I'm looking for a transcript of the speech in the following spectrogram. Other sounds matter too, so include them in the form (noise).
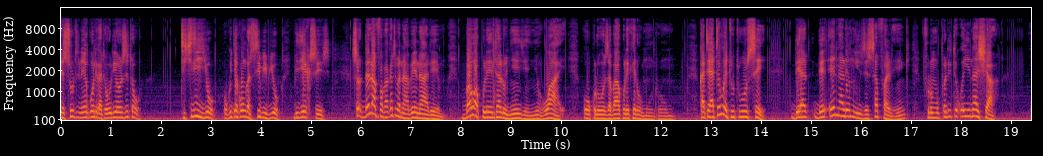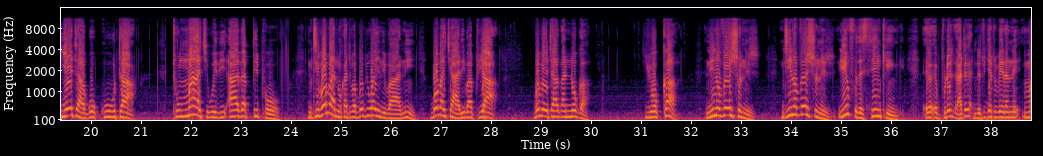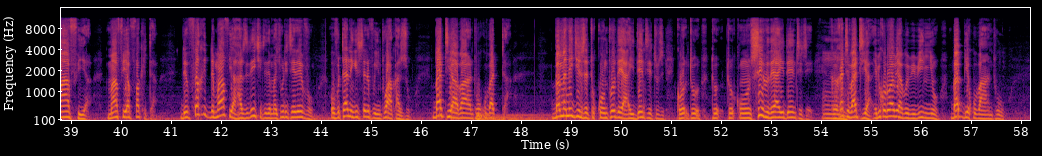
esuuti negundi kati owulira ozitowa tikiriyo okujjako nga si bibyo biri excess so therefore kakati bano abenrm bawakula entalo nyingi ennyo. Why? Okulowooza bakulekera omuntu omu. Kati ate wetutuuse the nrm is suffering from political inertia yeetaaga okuuta to match with the other people. Nti bo bano kati babobi wine baani? Bo bakyali bapya bo betaaga noga. Yokka innovations nti innovations if the thinking. Ate netujja tubeera ne mafia mafia factor. The fact the mafia has reached the maturity level of turning itself into akazu batya abantu okubatta bamanaginze to control their identity to, to, to, to conceal their identity. Mm. kakati batya ebikolwa byabwe bibi nnyo babbye ku bantu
